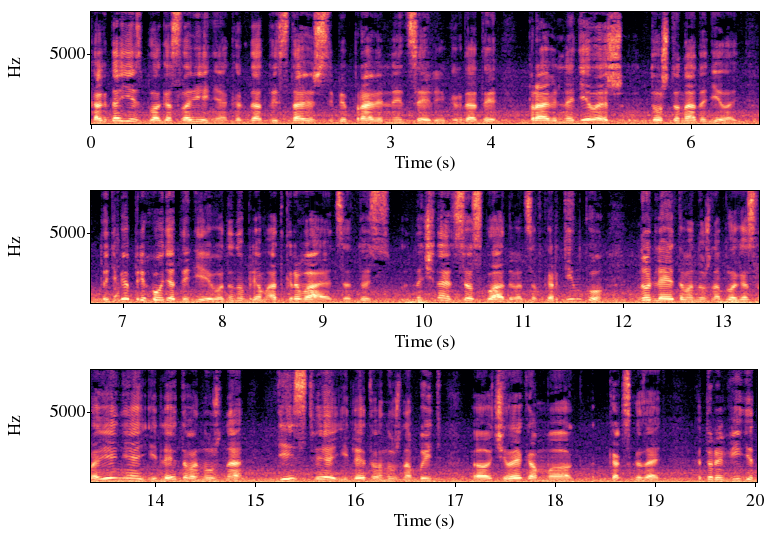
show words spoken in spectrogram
когда есть благословение, когда ты ставишь себе правильные цели, когда ты правильно делаешь то, что надо делать, то тебе приходят идеи, вот оно прям открывается, то есть начинает все складываться в картинку, но для этого нужно благословение, и для этого нужно действие, и для этого нужно быть э, человеком, э, как сказать, который видит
